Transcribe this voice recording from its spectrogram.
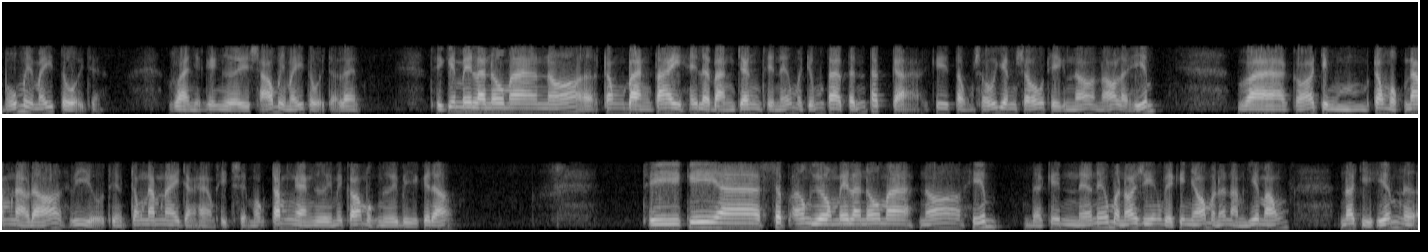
bốn mươi mấy tuổi chứ và những cái người sáu mươi mấy tuổi trở lên. Thì cái melanoma nó ở trong bàn tay hay là bàn chân thì nếu mà chúng ta tính tất cả cái tổng số dân số thì nó nó là hiếm và có chừng trong một năm nào đó ví dụ thì trong năm nay chẳng hạn thì sẽ một trăm ngàn người mới có một người bị cái đó. Thì cái à, uh, subungual melanoma nó hiếm. Là cái nếu nếu mà nói riêng về cái nhóm mà nó nằm dưới móng nó chỉ hiếm nữa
